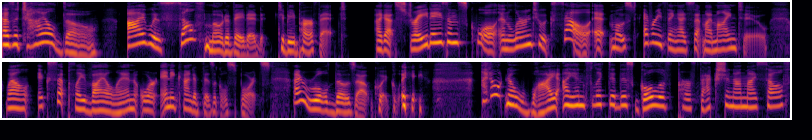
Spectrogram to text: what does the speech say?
As a child, though, I was self motivated to be perfect. I got straight A's in school and learned to excel at most everything I set my mind to. Well, except play violin or any kind of physical sports. I ruled those out quickly. I don't know why I inflicted this goal of perfection on myself,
